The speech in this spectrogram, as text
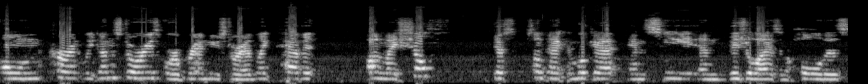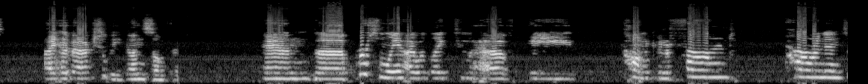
own currently done stories or a brand new story. I'd like to have it on my shelf just something I can look at and see and visualize and hold as I have actually done something. And uh, personally, I would like to have a con- confirmed, permanent,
